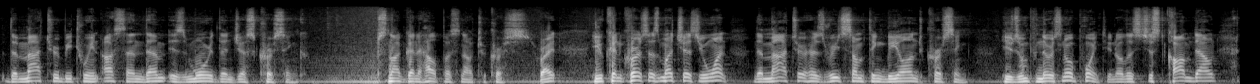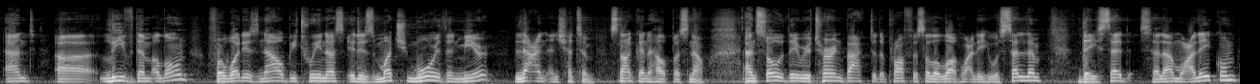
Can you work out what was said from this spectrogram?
the matter between us and them is more than just cursing. It's not going to help us now to curse, right? You can curse as much as you want. The matter has reached something beyond cursing. There's no point, you know, let's just calm down and uh, leave them alone. For what is now between us, it is much more than mere la'an and shatam. It's not going to help us now. And so they returned back to the Prophet ﷺ. They said, Salamu alaykum,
